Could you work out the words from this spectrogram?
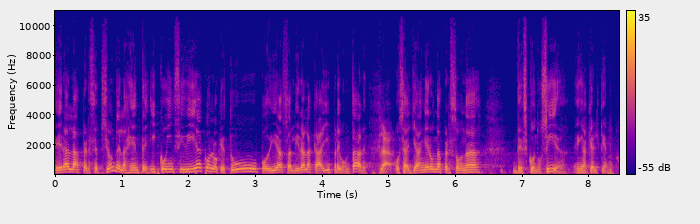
era la percepción de la gente y coincidía con lo que tú podías salir a la calle y preguntar. Claro. O sea, Jan era una persona desconocida en aquel tiempo.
